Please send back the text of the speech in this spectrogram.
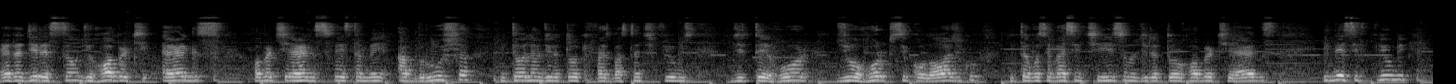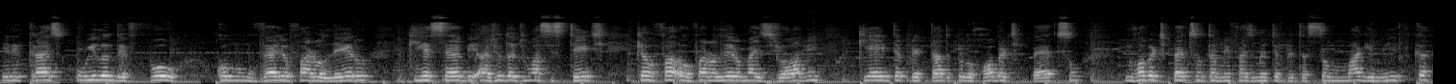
é da direção de Robert Eggers. Robert Eggers fez também A Bruxa, então ele é um diretor que faz bastante filmes de terror, de horror psicológico. Então você vai sentir isso no diretor Robert Eggers. E nesse filme ele traz o Willem Dafoe como um velho faroleiro que recebe ajuda de um assistente, que é um faroleiro mais jovem, que é interpretado pelo Robert Pattinson. E o Robert Pattinson também faz uma interpretação magnífica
